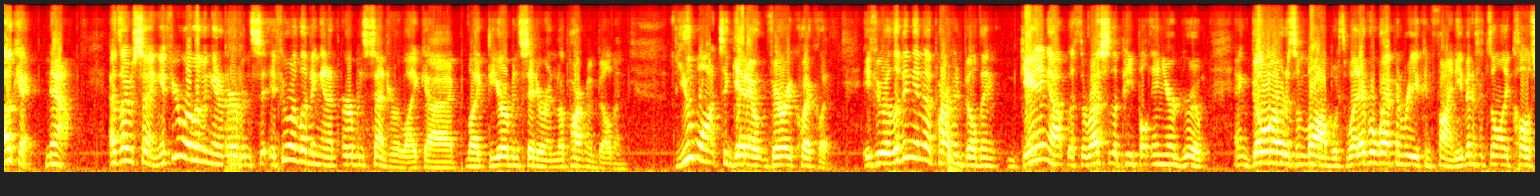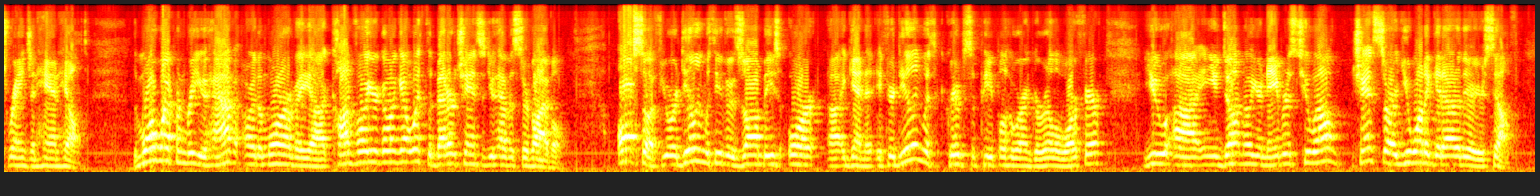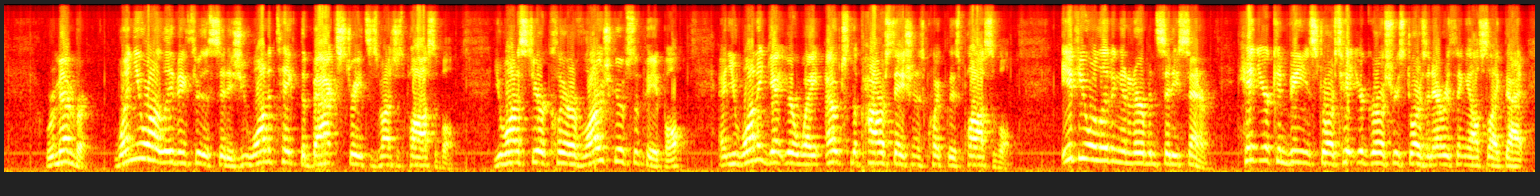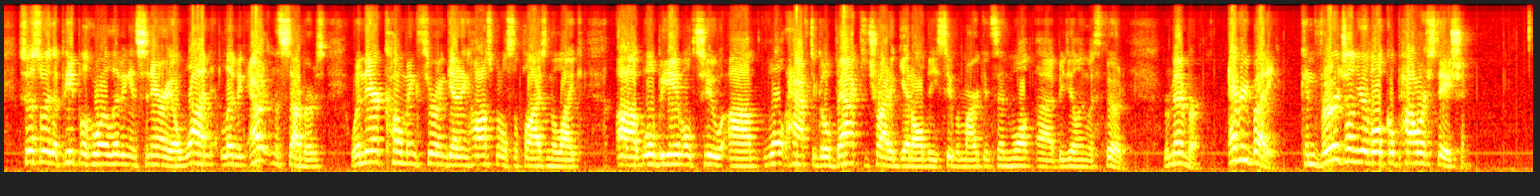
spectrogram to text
Okay, now, as I was saying, if you were living in an urban, if you were living in an urban center like uh, like the urban city or in an apartment building, you want to get out very quickly. If you were living in an apartment building, gang up with the rest of the people in your group and go out as a mob with whatever weaponry you can find, even if it's only close range and handheld. The more weaponry you have, or the more of a uh, convoy you're going out with, the better chances you have of survival. Also, if you are dealing with either zombies or, uh, again, if you're dealing with groups of people who are in guerrilla warfare, you uh, and you don't know your neighbors too well, chances are you want to get out of there yourself. Remember, when you are leaving through the cities, you want to take the back streets as much as possible. You want to steer clear of large groups of people, and you want to get your way out to the power station as quickly as possible. If you are living in an urban city center, hit your convenience stores, hit your grocery stores, and everything else like that. Especially the people who are living in scenario one, living out in the suburbs, when they're combing through and getting hospital supplies and the like, uh, will be able to um, won't have to go back to try to get all these supermarkets and won't uh, be dealing with food. Remember, everybody converge on your local power station.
